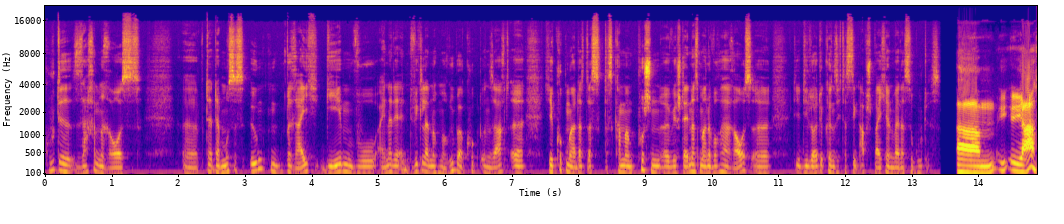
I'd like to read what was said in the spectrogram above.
gute Sachen raus? Äh, da, da, muss es irgendeinen Bereich geben, wo einer der Entwickler nochmal rüber guckt und sagt, äh, hier guck mal, das, das, das kann man pushen, äh, wir stellen das mal eine Woche heraus, äh, die, die Leute können sich das Ding abspeichern, weil das so gut ist. Ähm, ja,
